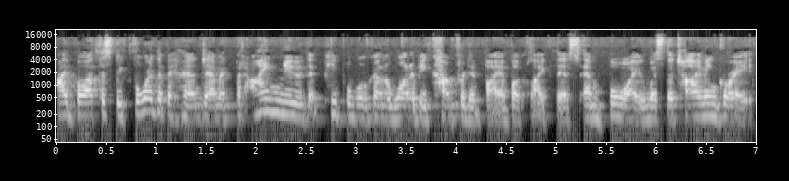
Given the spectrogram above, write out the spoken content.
I bought this before the pandemic, but I knew that people were going to want to be comforted by a book like this. And boy, was the timing great.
